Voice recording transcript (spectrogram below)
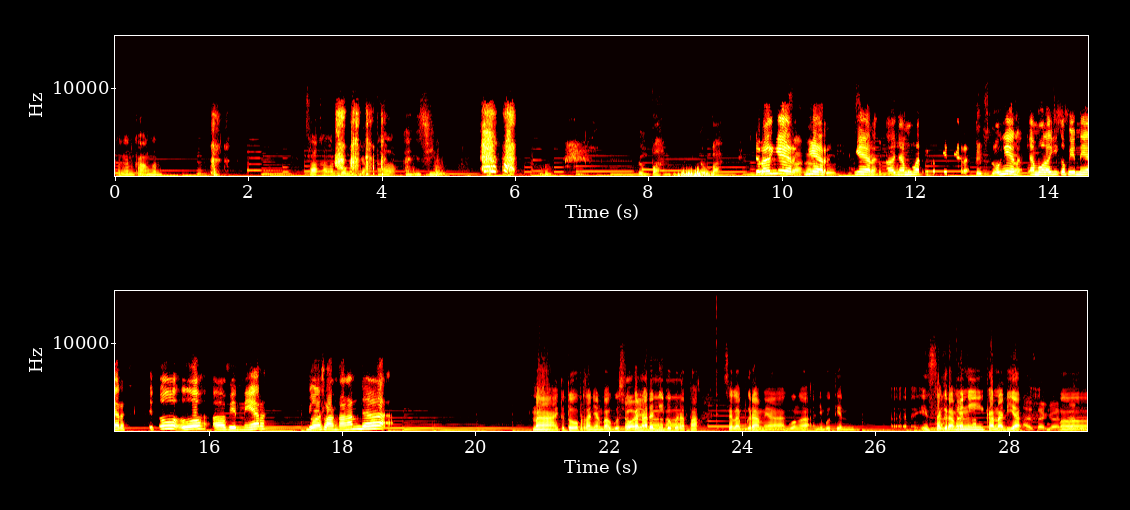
Kangen-kangen Selangkangan gue masih gatel Anjing Sumpah Sumpah Coba ngir, ngir, ngir. banget. nyambung lagi ke vinir. Tips dong Oh, ngir, ya. nyambung lagi ke vinir. Itu lu eh, vinir jual selangkangan nggak? Nah itu tuh pertanyaan bagus tuh. Coy, Kan ada ah. nih beberapa selebgram ya Gue nggak nyebutin eh, Instagramnya nih. Karena dia eh,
